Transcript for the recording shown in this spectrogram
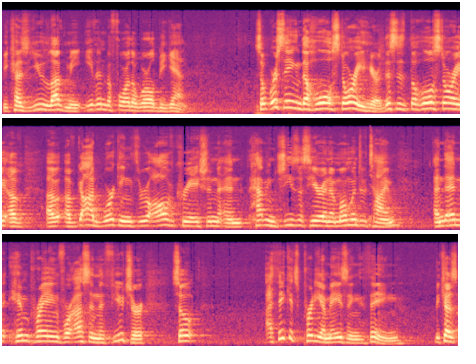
because you loved me even before the world began. So we're seeing the whole story here. This is the whole story of, of, of God working through all of creation and having Jesus here in a moment of time, and then Him praying for us in the future. So I think it's pretty amazing thing because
